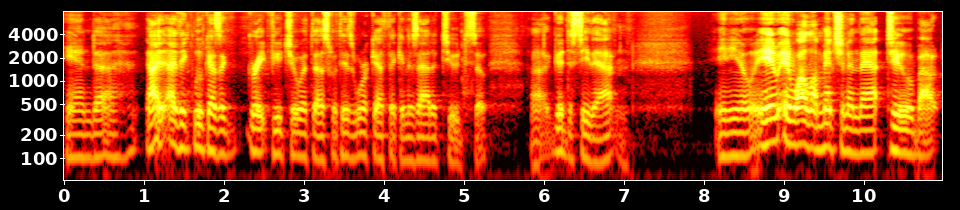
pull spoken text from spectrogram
and uh, I, I think Luke has a great future with us with his work ethic and his attitude. So uh, good to see that. And, and you know, and, and while I'm mentioning that too about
